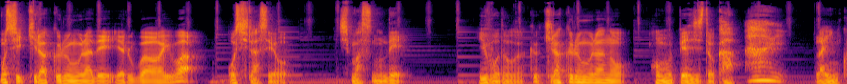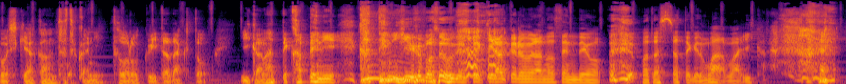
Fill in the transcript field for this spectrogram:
もしキラクル村でやる場合は、お知らせをしますので、遊母道学キラクル村のホームページとか、はい。LINE 公式アカウントとかに登録いただくといいかなって勝手に、勝手に遊母道学キラクル村の宣伝を渡しちゃったけど、まあまあいいかな。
